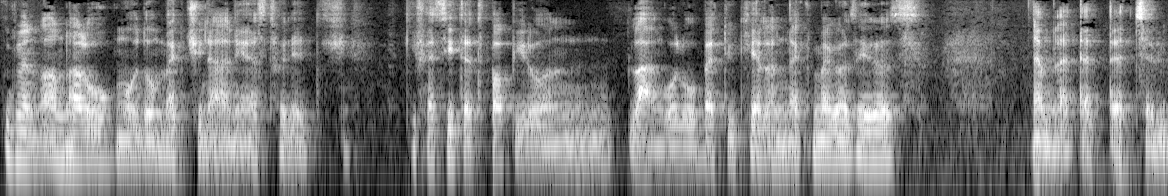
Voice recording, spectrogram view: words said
úgymond analóg módon megcsinálni ezt, hogy egy kifeszített papíron lángoló betűk jelennek meg, azért az nem lehetett egyszerű.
